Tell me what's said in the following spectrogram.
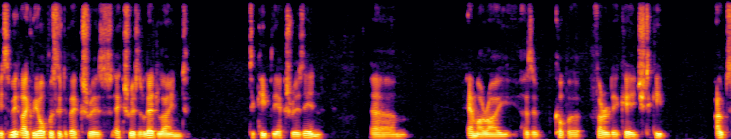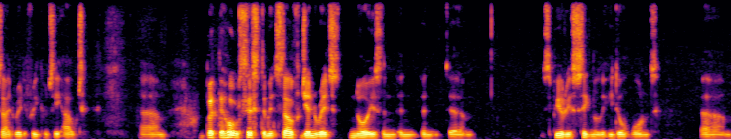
it's a bit like the opposite of X-rays. X-rays are lead lined to keep the X-rays in. MRI um, has a copper Faraday cage to keep outside radio frequency out. Um, but the whole system itself generates noise and, and, and um, spurious signal that you don't want. Um,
